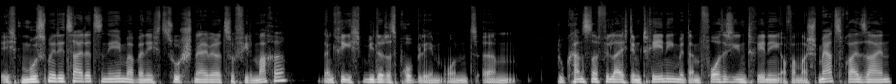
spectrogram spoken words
ich muss mir die Zeit jetzt nehmen, aber wenn ich zu schnell wieder zu viel mache, dann kriege ich wieder das Problem. Und ähm, du kannst dann vielleicht im Training mit einem vorsichtigen Training auf einmal schmerzfrei sein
